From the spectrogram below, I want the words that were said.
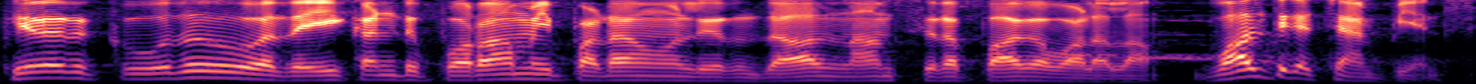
பிறருக்கு உதவுவதை கண்டு பொறாமைப்படாமல் இருந்தால் நாம் சிறப்பாக வாழலாம். வாழ்த்துக்க சாம்பியன்ஸ்.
